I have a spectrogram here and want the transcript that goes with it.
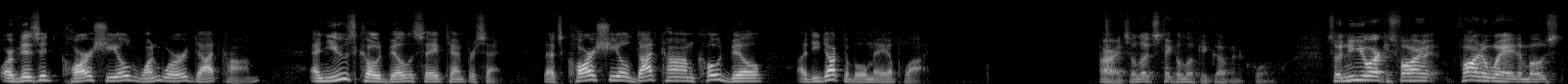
or visit carshieldoneword.com and use code BILL to save 10%. That's carshield.com, code BILL. A deductible may apply. All right, so let's take a look at Governor Cuomo. So New York is far, far and away the most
